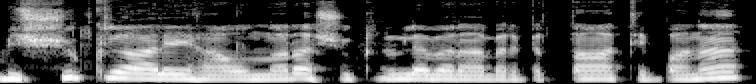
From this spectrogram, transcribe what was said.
Bir şükrü aleyha onlara şükrüyle beraber bir taati bana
